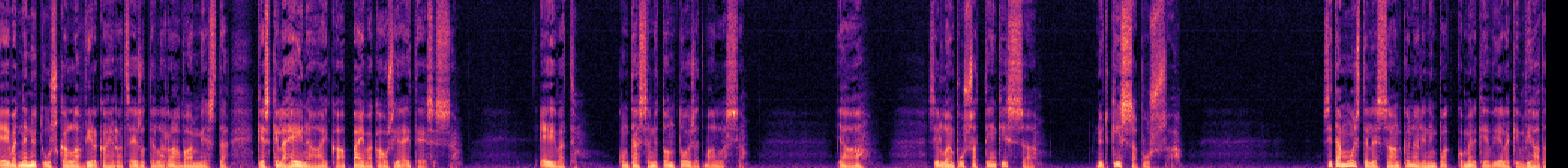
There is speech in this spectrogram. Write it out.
eivät ne nyt uskalla virkaherrat seisotella rahvaanmiestä keskellä heinäaikaa päiväkausia eteisessä. Eivät, kun tässä nyt on toiset vallassa. Jaa, silloin pussattiin kissaa. Nyt kissa pussaa. Sitä muistellessaan Könälinin pakko melkein vieläkin vihata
